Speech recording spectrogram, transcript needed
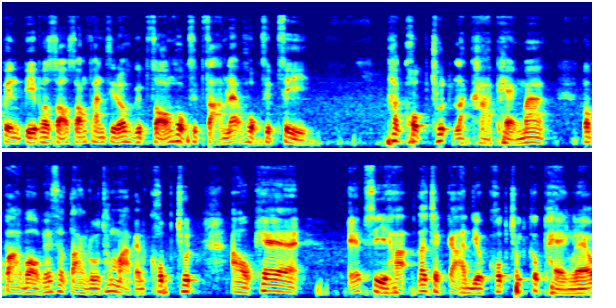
เป็นปีพศ 2462 63 และ 64 ถ้าครบชุดราคาแพงมากป้าปาบอกให้สตางค์รู้ถ้ามากันครบชุด เอาแค่ FC ฮะราชการเดียวครบชุดก็แพงแล้ว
